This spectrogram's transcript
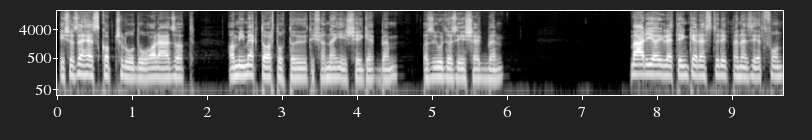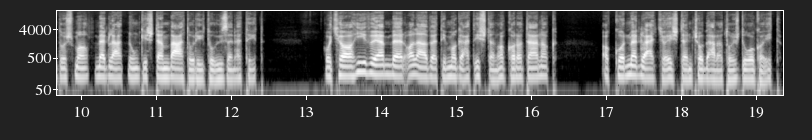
és az ehhez kapcsolódó alázat, ami megtartotta őt is a nehézségekben, az üldözésekben. Mária életén keresztül éppen ezért fontos ma meglátnunk Isten bátorító üzenetét. Hogyha a hívő ember aláveti magát Isten akaratának, akkor meglátja Isten csodálatos dolgait.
